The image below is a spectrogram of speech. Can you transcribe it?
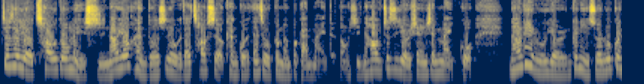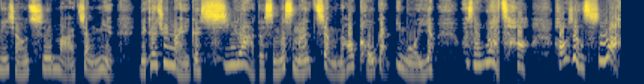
就是有超多美食，然后有很多是我在超市有看过，但是我根本不敢买的东西。然后就是有些人先买过，然后例如有人跟你说，如果你想要吃麻酱面，你可以去买一个希腊的什么什么酱，然后口感一模一样。我想，哇操，好想吃啊！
